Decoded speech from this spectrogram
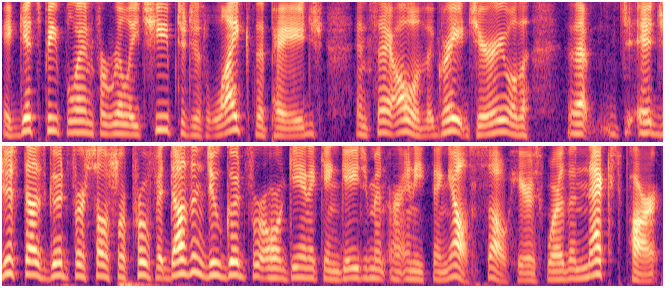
It gets people in for really cheap to just like the page and say, "Oh, the great Jerry." Well, the, that it just does good for social proof. It doesn't do good for organic engagement or anything else. So here's where the next part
